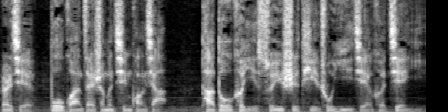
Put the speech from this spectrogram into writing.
而且不管在什么情况下，他都可以随时提出意见和建议。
